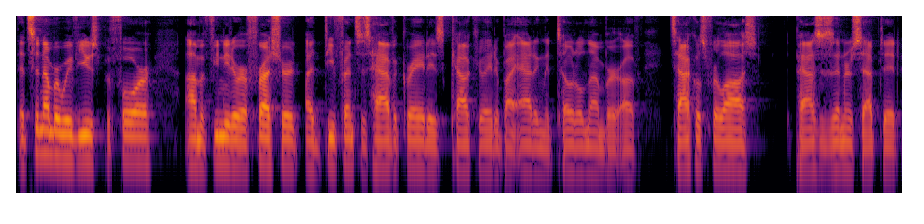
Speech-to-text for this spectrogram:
That's a number we've used before. Um, if you need a refresher, a defense's havoc rate is calculated by adding the total number of tackles for loss, passes intercepted,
